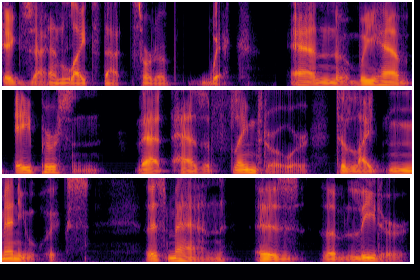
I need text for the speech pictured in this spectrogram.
exactly and lights that sort of wick and we have a person that has a flamethrower to light many wicks this man is the leader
